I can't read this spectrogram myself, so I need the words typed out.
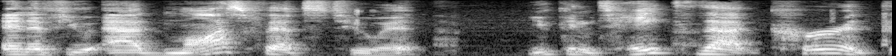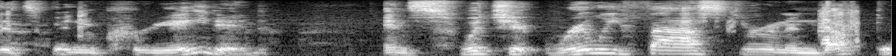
And if you add MOSFETs to it, you can take that current that's been created and switch it really fast through an inductor,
